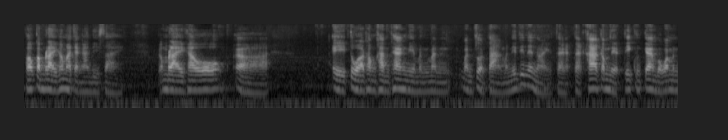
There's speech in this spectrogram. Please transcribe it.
เพราะกำไรเข้ามาจากงานดีไซน์กำไรเขาเอ่อไอตัวทองคำแท่งเนี่ยมันมันมันส่วนต่างมันนิดนิดหน่อยๆแต่แต่ค่ากำเนิดที่คุณแก้มบอกว่ามัน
